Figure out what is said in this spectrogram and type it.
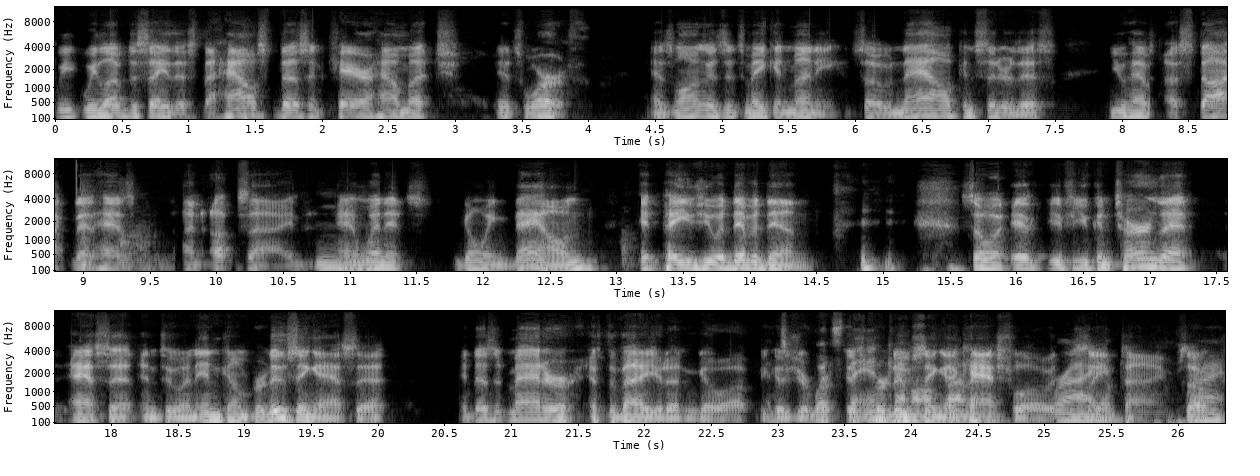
we, we love to say this the house doesn't care how much it's worth as long as it's making money so now consider this you have a stock that has an upside Mhm. and when it's going down it pays you a dividend so if, if you can turn that asset into an income producing asset it doesn't matter if the value doesn't go up because It's- you're pro- what's the it's producing a cash flow at Right. the same time so right.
